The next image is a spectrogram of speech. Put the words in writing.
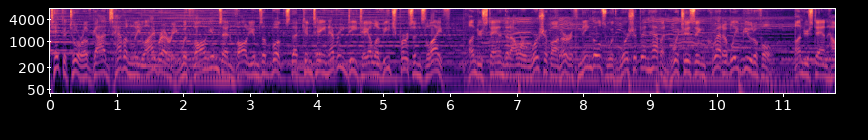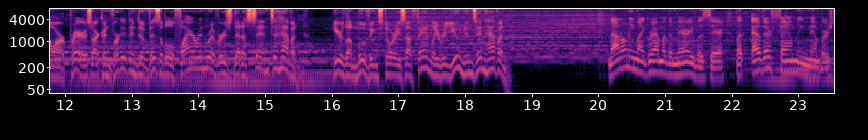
Take a tour of God's heavenly library with volumes and volumes of books that contain every detail of each person's life. Understand that our worship on earth mingles with worship in heaven, which is incredibly beautiful. Understand how our prayers are converted into visible fire and rivers that ascend to heaven. Hear the moving stories of family reunions in heaven. Not only my grandmother Mary was there, but other family members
